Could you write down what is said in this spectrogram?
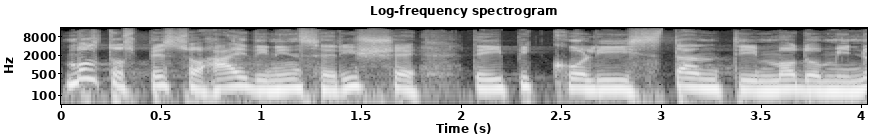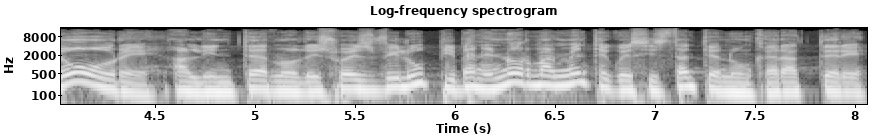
Molto spesso Haydn inserisce dei piccoli istanti in modo minore all'interno dei suoi sviluppi. Bene, normalmente questi istanti hanno un carattere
